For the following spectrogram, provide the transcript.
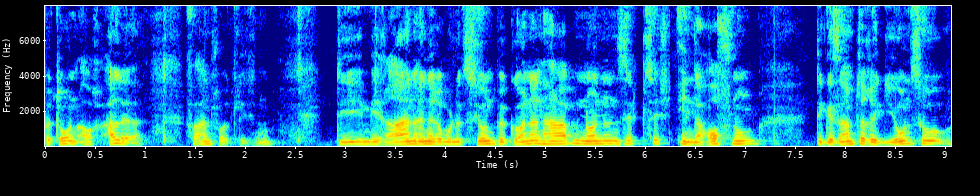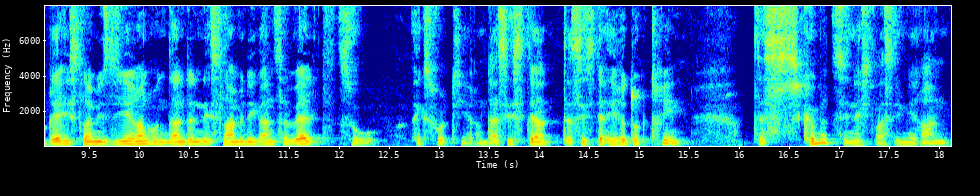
betonen auch alle Verantwortlichen, die im Iran eine Revolution begonnen haben, 1979, in der Hoffnung, die gesamte Region zu reislamisieren und dann den Islam in die ganze Welt zu exportieren. Das ist, der, das ist ja ihre Doktrin. Das kümmert sie nicht, was im Iran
